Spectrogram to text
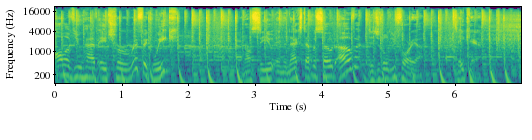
all of you have a terrific week, and I'll see you in the next episode of Digital Euphoria. Take care.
